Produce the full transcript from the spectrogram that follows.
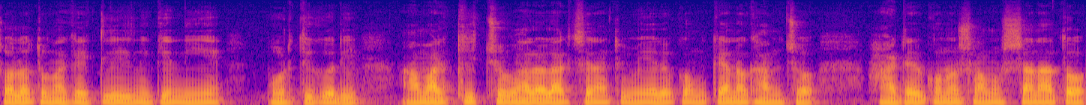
চলো তোমাকে ক্লিনিকে নিয়ে ভর্তি করি। আমার কিচ্ছু ভালো লাগছে না। তুমি এরকম কেন ঘামছো? হার্টের কোনো সমস্যা না তো?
